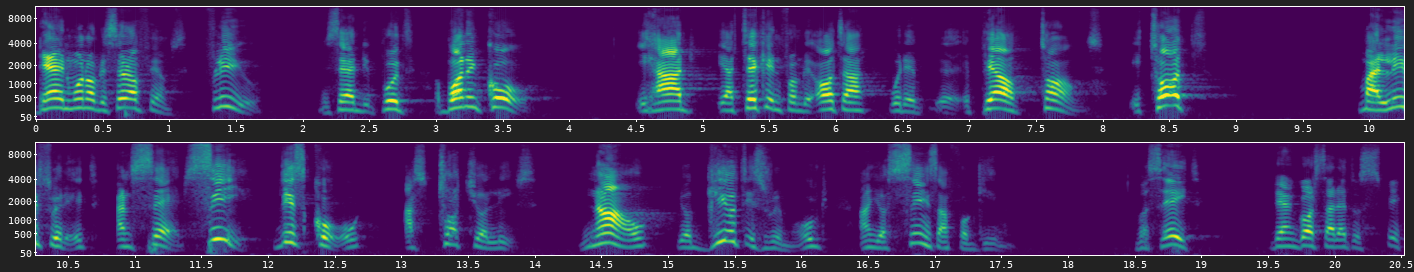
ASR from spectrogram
Then one of the seraphims flew. He said, He put a burning coal. He had, he had taken from the altar with a, a pair of tongs. He touched my lips with it and said, See, this coal has touched your lips. Now your guilt is removed and your sins are forgiven. Verse 8 Then God started to speak.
